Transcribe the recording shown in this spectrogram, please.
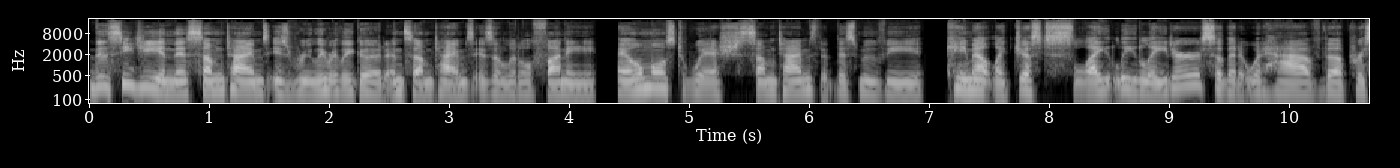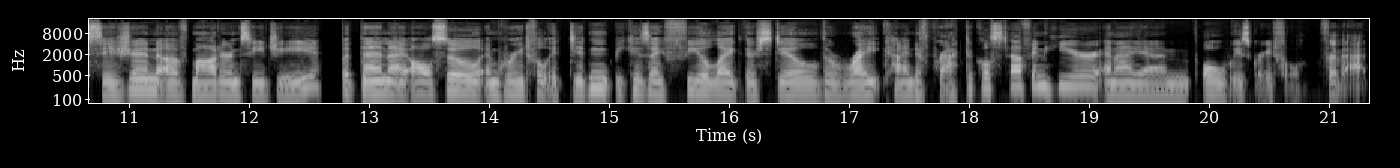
the CG in this sometimes is really, really good and sometimes is a little funny. I almost wish sometimes that this movie came out like just slightly later so that it would have the precision of modern CG. But then I also am grateful it didn't because I feel like there's still the right kind of practical stuff in here. And I am always grateful for that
